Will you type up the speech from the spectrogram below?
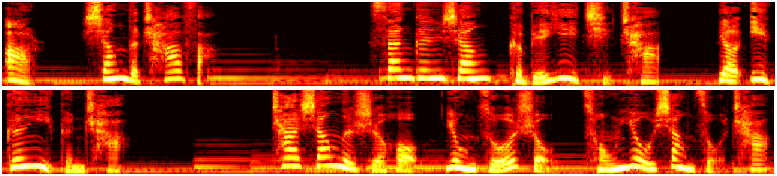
二香的插法，三根香可别一起插，要一根一根插。插香的时候，用左手从右向左插。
